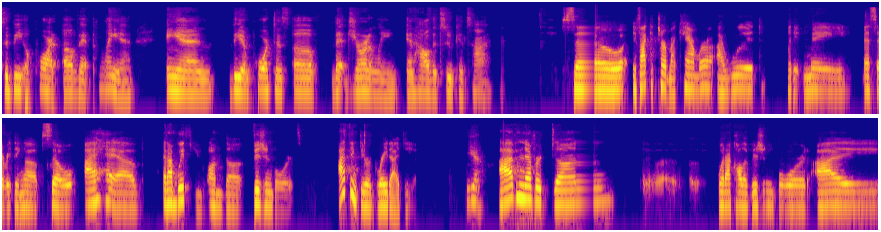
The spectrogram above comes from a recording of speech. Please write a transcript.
to be a part of that plan and the importance of that journaling and how the two can tie? So, if I could turn my camera, I would, but it may mess everything up. So, I have, and I'm with you on the vision boards. I think they're a great idea. Yeah. I've never done what I call a vision board. I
